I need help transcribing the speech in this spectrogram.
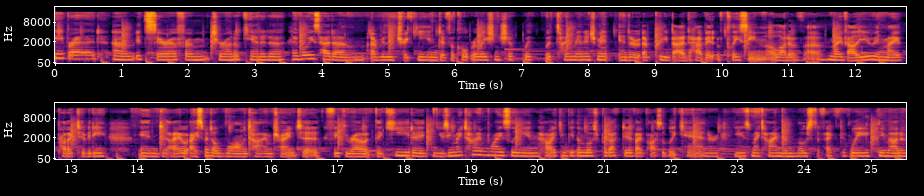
Hey Brad, um, it's Sarah from Toronto, Canada. I've always had um, a really tricky and difficult relationship with, with time management and a, a pretty bad habit of placing a lot of uh, my value in my productivity. And I, I spent a long time trying to figure out the key to using my time wisely and how I can be the most productive I possibly can or use my time the most effectively. The amount of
